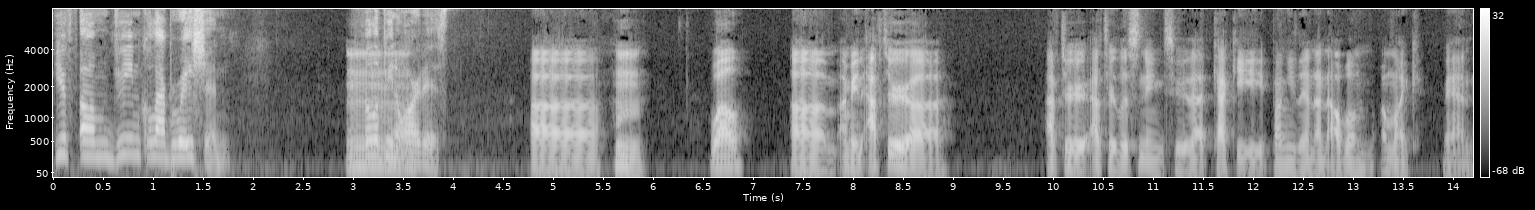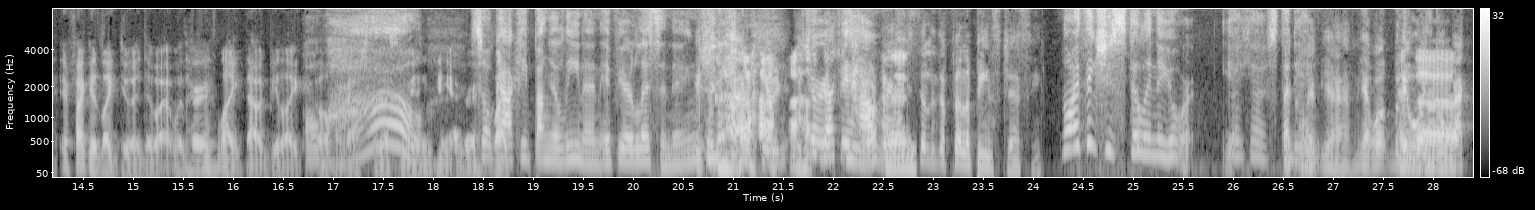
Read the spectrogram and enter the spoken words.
your um dream collaboration? Mm. Filipino artist. Uh, hmm. Well, um, I mean, after uh, after after listening to that Kakie Pangilinan album, I'm like, man, if I could like do a duet with her, like that would be like, Oh, oh, my gosh, the most amazing thing ever. So like, Kakie Pangilinan, if you're listening. Is she back here? Is she Sure, back in New York or her. is she And still in the Philippines, Jesse? no, I think she's still in New York. Yeah, yeah, studying. Yeah, yeah. Well, they And always go back.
